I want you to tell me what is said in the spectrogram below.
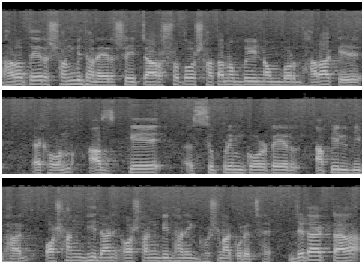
ভারতের সংবিধানের সেই চারশত সাতানব্বই নম্বর ধারাকে এখন আজকে সুপ্রিম কোর্টের আপিল বিভাগ অসাংবিধানিক অসাংবিধানিক ঘোষণা করেছে। যেটা একটা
